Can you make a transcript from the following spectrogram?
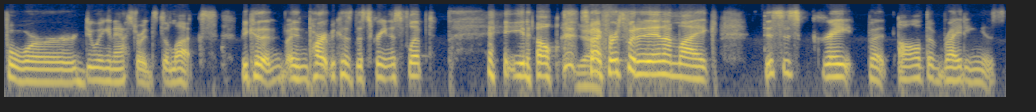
for doing an asteroids deluxe because in part because the screen is flipped you know? So i first put it in i'm like this is great but all the writing is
